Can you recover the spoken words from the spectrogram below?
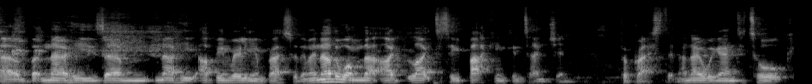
uh, but no, he's um, no, he. I've been really impressed with him. Another one that I'd like to see back in contention for Preston. I know we're going to talk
